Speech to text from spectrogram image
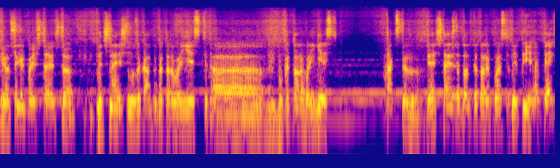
И вообще, как бы я считаю, что начинающий музыкант, у которого есть, э, у которого есть так скажу. Я считаю, что тот, который просит не три, а пять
